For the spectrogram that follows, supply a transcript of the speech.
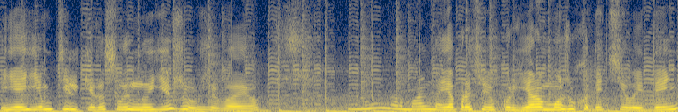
Я їм тільки рослинну їжу вживаю. Ну, нормально. Я працюю кур'єром, можу ходити цілий день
